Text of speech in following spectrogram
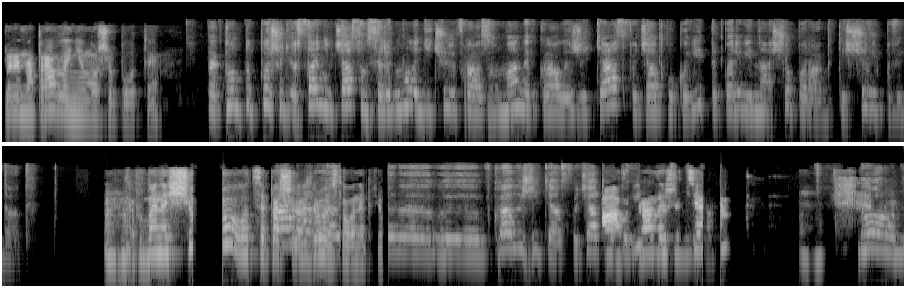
перенаправлення може бути. Так, ну тут пишуть останнім часом серед молоді чую фразу: у мене вкрали життя, спочатку ковід, тепер війна. Що порадити? Що відповідати? В мене що? Оце перше, друге слово не почув. Е, е, Вкрали життя, спочатку А, повітря. вкрали життя. Ну,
